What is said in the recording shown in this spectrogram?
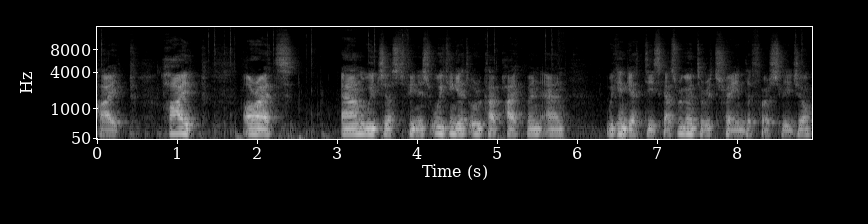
Hype. Hype. Alright. And we just finished. We can get Uruk-hai Pikeman and we can get these guys. We're going to retrain the first Legio.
